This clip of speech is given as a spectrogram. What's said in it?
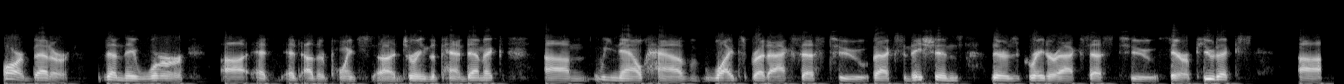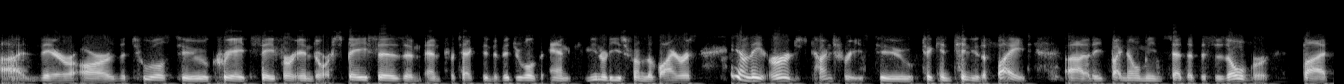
far better than they were uh, at at other points uh, during the pandemic. Um, we now have widespread access to vaccinations. There's greater access to therapeutics. Uh, there are the tools to create safer indoor spaces and, and protect individuals and communities from the virus. You know, they urged countries to to continue the fight. Uh, they by no means said that this is over, but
